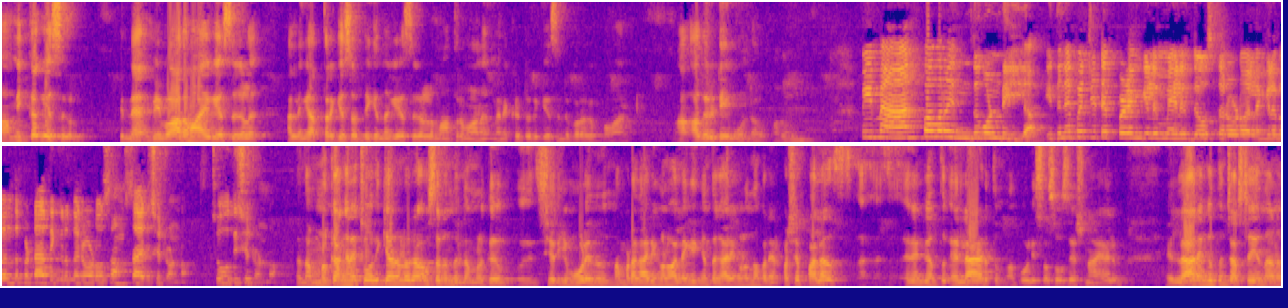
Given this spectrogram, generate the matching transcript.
ആ മിക്ക കേസുകളും പിന്നെ വിവാദമായ കേസുകൾ അല്ലെങ്കിൽ അത്രയ്ക്ക് ശ്രദ്ധിക്കുന്ന കേസുകളിൽ മാത്രമാണ് മെനക്കെട്ട് ഒരു കേസിന്റെ പുറകെ പോകാൻ. അതൊരു ടീമും ഉണ്ടാവും. ഈ മാൻ പവർ എന്തുകൊണ്ടില്ല? ഇതിനെ പറ്റിയിട്ട് എപ്പോഴെങ്കിലും മേലുദ്യോഗസ്ഥരോടോ അല്ലെങ്കിൽ ബന്ധപ്പെട്ട അധികൃതരോടോ സംസാരിച്ചിട്ടുണ്ടോ? ചോദിച്ചിട്ടുണ്ടോ? നമ്മൾക്ക് അങ്ങനെ ചോദിക്കാനുള്ള ഒരു അവസരമൊന്നുമില്ല. നമ്മൾക്ക് ശരിക്കും മോളിൽ നിന്ന് നമ്മുടെ കാര്യങ്ങളോ അല്ലെങ്കിൽ ഇങ്ങനത്തെ കാര്യങ്ങളോ ഒന്നും പറയാൻ പക്ഷെ പല രംഗത്തും എല്ലായിടത്തും പോലീസ് അസോസിയേഷൻ ആയാലും എല്ലാ രംഗത്തും ചർച്ച ചെയ്യുന്നതാണ്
